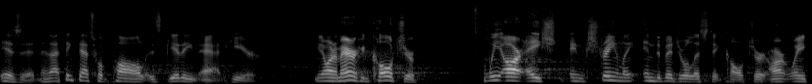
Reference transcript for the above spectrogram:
is it? And I think that's what Paul is getting at here. You know, in American culture, we are a, an extremely individualistic culture, aren't we?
